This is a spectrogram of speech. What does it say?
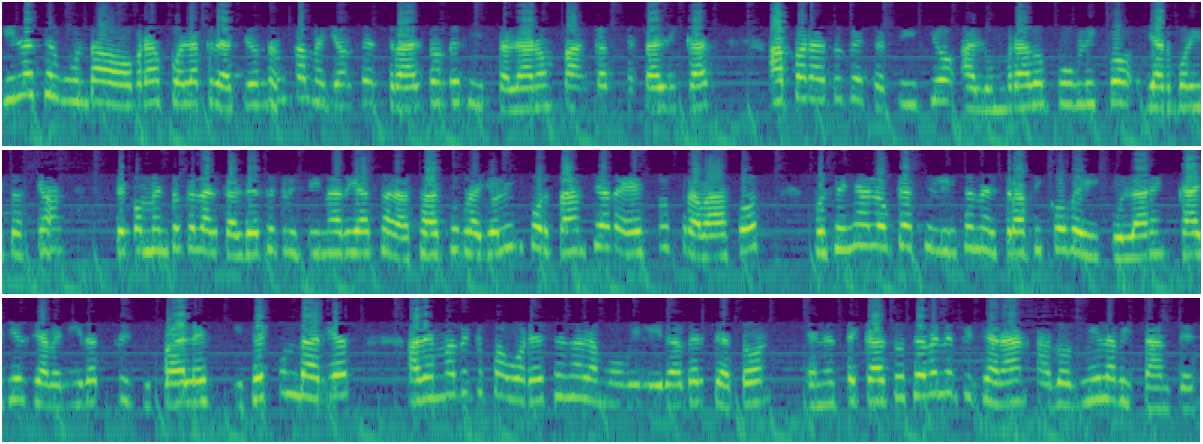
y la segunda obra fue la creación de un camellón central donde se instalaron bancas metálicas, aparatos de ejercicio, alumbrado público y arborización te comento que la alcaldesa Cristina Díaz Salazar subrayó la importancia de estos trabajos, pues señaló que agilizan el tráfico vehicular en calles y avenidas principales y secundarias, además de que favorecen a la movilidad del peatón. En este caso, se beneficiarán a 2.000 habitantes.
